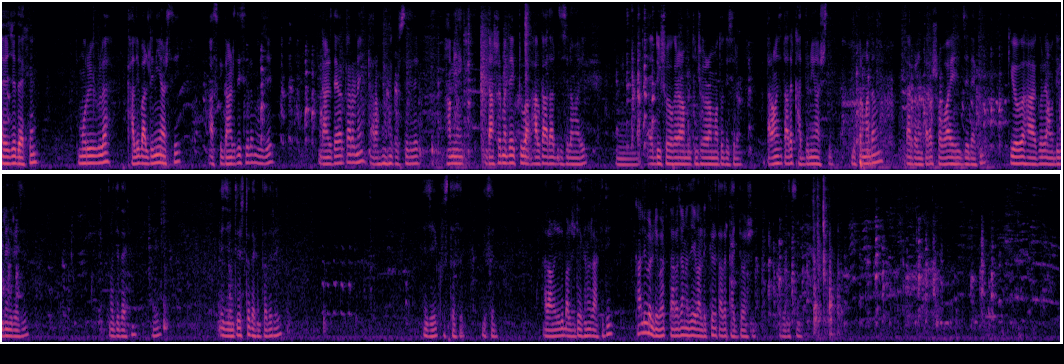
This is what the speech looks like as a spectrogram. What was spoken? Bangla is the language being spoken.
এই যে দেখেন, মুরগিগুলা খালি বালতি নিয়ে আসছি। আজকে গাঁশ দিয়েছিলাম ওই যে গাঁশ দেওয়ার কারণে তারা মনে করছে যে আমি গাঁশের মধ্যে একটু হালকা আদার দিয়েছিলাম আর দুইশো গ্রাম, তিনশো গ্রাম মতো দিয়েছিলাম তারা হচ্ছে তাদের খাদ্য নিয়ে আসছি। দুপুর মাধ্যমে, তার কারণে তারা সবাই যে দেখেন, কীভাবে হা করে আমাদের দিকে রয়েছে ওই যে দেখেন, এই যে ইন্টারেস্টটা দেখেন তাদের, এই। এই যে খুঁজতেছে, দেখছেন? আর আমরা যদি বালতিটা এখানে রাখি দিই খালি বাল্টি বাট তারা জানে যে এই বালতি করে তাদের খাদ্য আসে। দেখছেন?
